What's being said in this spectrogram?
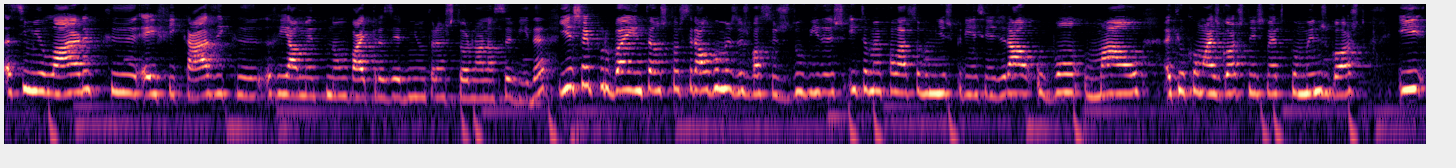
assimilar que é eficaz e que realmente não vai trazer nenhum transtorno à nossa vida. E achei por bem então esclarecer algumas das vossas dúvidas e também falar sobre a minha experiência em geral, o bom, o mau, aquilo que eu mais gosto neste método, que eu menos gosto e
